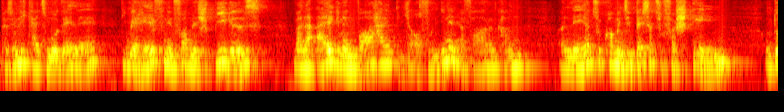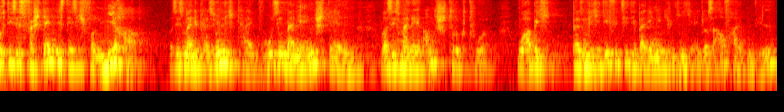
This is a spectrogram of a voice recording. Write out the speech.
Persönlichkeitsmodelle, die mir helfen, in Form des Spiegels meiner eigenen Wahrheit, die ich auch von innen erfahren kann, näher zu kommen, sie besser zu verstehen und durch dieses Verständnis, das ich von mir habe, was ist meine Persönlichkeit, wo sind meine Engstellen, was ist meine Angststruktur, wo habe ich persönliche Defizite, bei denen ich mich nicht endlos aufhalten will,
